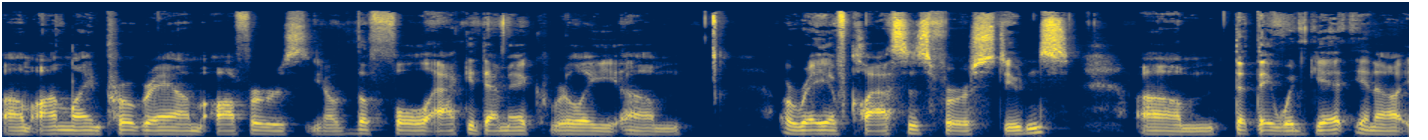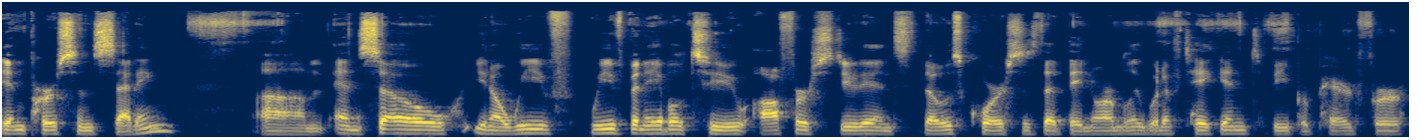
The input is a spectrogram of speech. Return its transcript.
um, online program offers you know the full academic really um, array of classes for students um, that they would get in a in-person setting. Um, and so you know we've we've been able to offer students those courses that they normally would have taken to be prepared for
